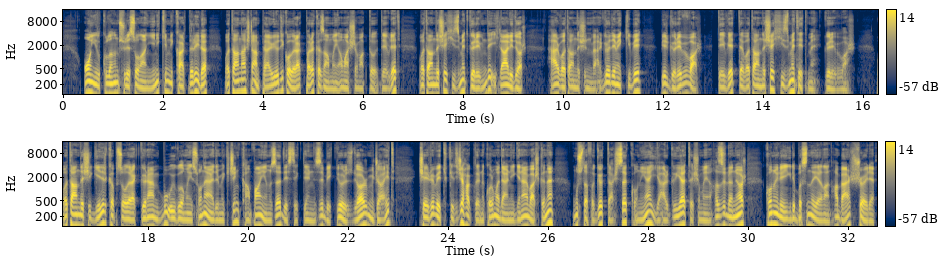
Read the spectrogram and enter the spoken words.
10 yıl kullanım süresi olan yeni kimlik kartlarıyla vatandaştan periyodik olarak para kazanmayı amaçlamakta devlet, vatandaşa hizmet görevini de ihlal ediyor. Her vatandaşın vergi ödemek gibi bir görevi var. Devlet de vatandaşa hizmet etme görevi var. Vatandaşı gelir kapısı olarak gören bu uygulamayı sona erdirmek için kampanyamıza desteklerinizi bekliyoruz, diyor Mücahit. Çevre ve Tüketici Haklarını Koruma Derneği Genel Başkanı Mustafa Göktaş ise konuya yargıya taşımaya hazırlanıyor. Konuyla ilgili basında yer alan haber şöyle.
